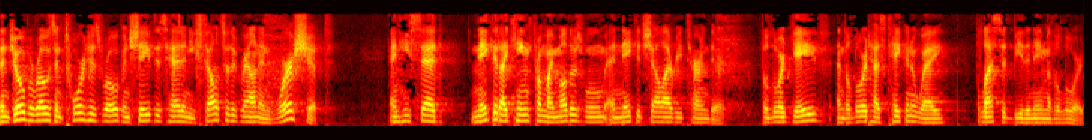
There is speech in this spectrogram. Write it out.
Then Job arose and tore his robe and shaved his head, and he fell to the ground and worshipped. And he said, Naked I came from my mother's womb, and naked shall I return there. The Lord gave, and the Lord has taken away. Blessed be the name of the Lord.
